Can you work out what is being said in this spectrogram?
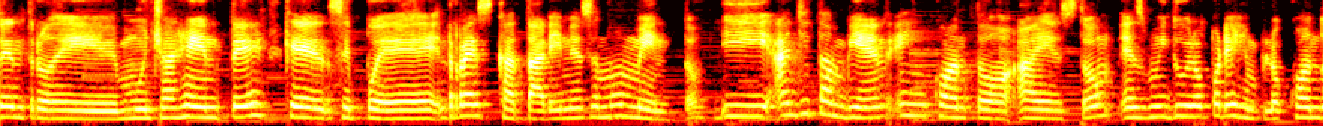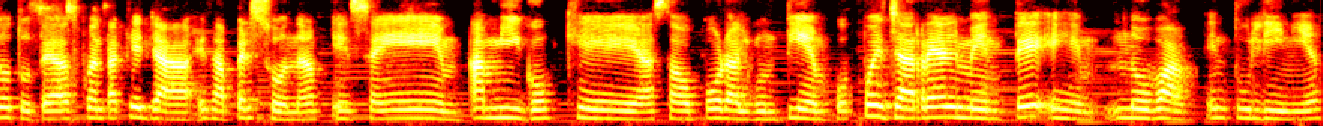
dentro de mucha gente que se puede rescatar en ese momento. Y Angie también en cuanto a esto, es muy duro, por ejemplo, cuando tú te das cuenta que ya esa persona, ese amigo que ha estado por algún tiempo, pues ya realmente eh, no va en tu línea,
